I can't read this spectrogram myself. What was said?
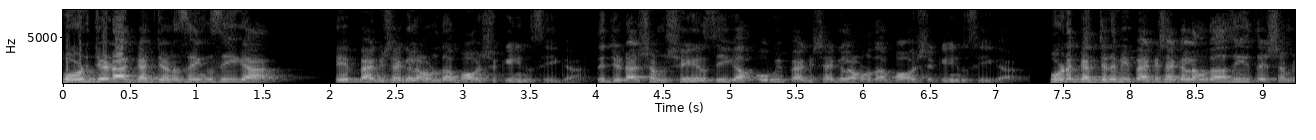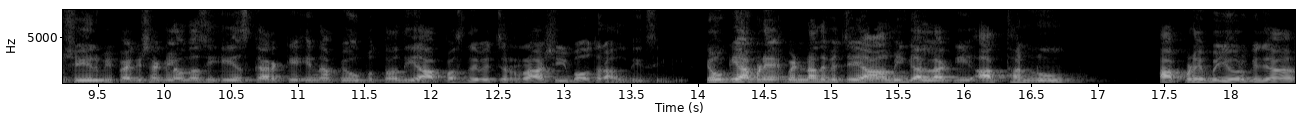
ਹੁਣ ਜਿਹੜਾ ਗੱਜਣ ਸਿੰਘ ਸੀਗਾ, ਇਹ ਪੈਗ ਸ਼ੈਗ ਲਾਉਣ ਦਾ ਬਹੁਤ ਸ਼ੌਕੀਨ ਸੀਗਾ। ਤੇ ਜਿਹੜਾ ਸ਼ਮਸ਼ੇਰ ਸੀਗਾ, ਉਹ ਵੀ ਪੈਗ ਸ਼ੈਗ ਲਾਉਣ ਦਾ ਬਹੁਤ ਸ਼ੌਕੀਨ ਸੀਗਾ। ਹੁਣ ਗੱਜਣ ਵੀ ਪੈਗ ਸ਼ੈਗ ਲਾਉਂਦਾ ਸੀ ਤੇ ਸ਼ਮਸ਼ੇਰ ਵੀ ਪੈਗ ਸ਼ੈਗ ਲਾਉਂਦਾ ਸੀ। ਇਸ ਕਰਕੇ ਇਹਨਾਂ ਪਿਓ ਪੁੱਤਾਂ ਦੀ ਆਪਸ ਦੇ ਵਿੱਚ ਰਾਸ਼ੀ ਬਹੁਤ ਰਲਦੀ ਸੀਗੀ। ਕਿਉਂਕਿ ਆਪਣੇ ਪਿੰਡਾਂ ਦੇ ਵਿੱਚ ਇਹ ਆਮ ਹੀ ਗੱਲ ਆ ਕਿ ਆਥਨ ਨੂੰ ਆਪਣੇ ਬਜ਼ੁਰਗ ਜਾਂ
